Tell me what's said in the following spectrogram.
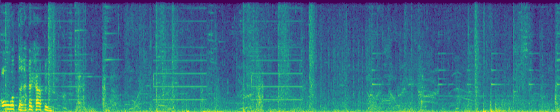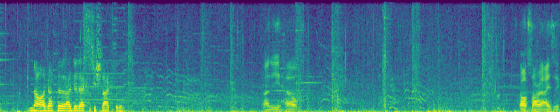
Oh, what the heck happened? No, I got the I did the execution accident. I need help. Oh, sorry, Isaac.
